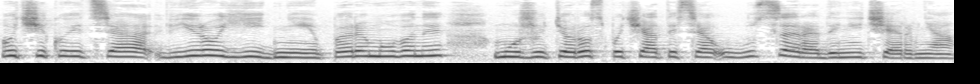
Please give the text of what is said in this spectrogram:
Очікується, вірогідні перемовини можуть розпочатися у середині червня.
